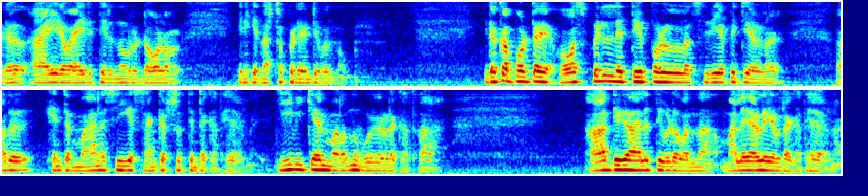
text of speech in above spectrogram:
ഒരു ആയിരം ആയിരത്തി ഇരുന്നൂറ് ഡോളർ എനിക്ക് നഷ്ടപ്പെടേണ്ടി വന്നു. ഇതൊക്കെ പോട്ടെ ഹോസ്പിറ്റലിൽ എത്തിയപ്പോഴുള്ള സ്ഥിതിയെപ്പറ്റിയാണ്. അത് എന്റെ മാനസിക സംഘർഷത്തിന്റെ കഥയാണ്. ജീവിക്കാൻ മറന്നുപോയവരുടെ കഥ ആദ്യകാലത്ത് ഇവിടെ വന്ന മലയാളികളുടെ കഥയാണ്.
